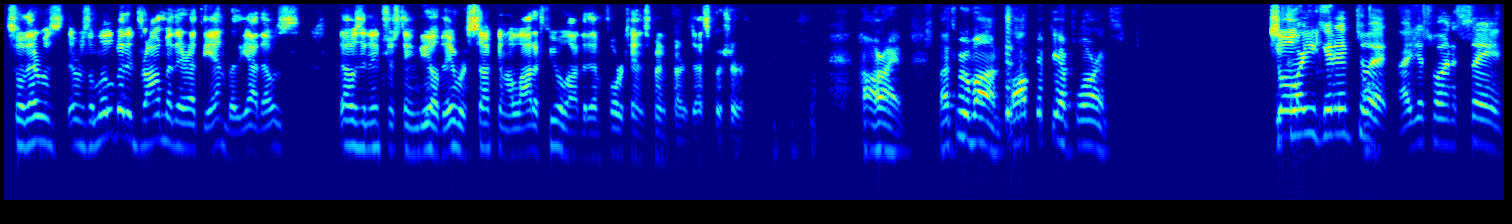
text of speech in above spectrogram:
So there was there was a little bit of drama there at the end, but yeah, that was that was an interesting deal. They were sucking a lot of fuel out of them 410 sprint cars, that's for sure. All right, let's move on. Fall 50 at Florence. So, Before you get into it, I just want to say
